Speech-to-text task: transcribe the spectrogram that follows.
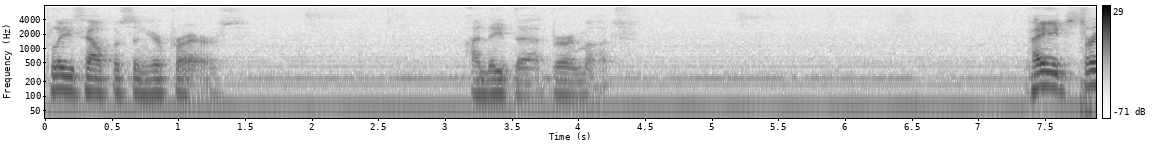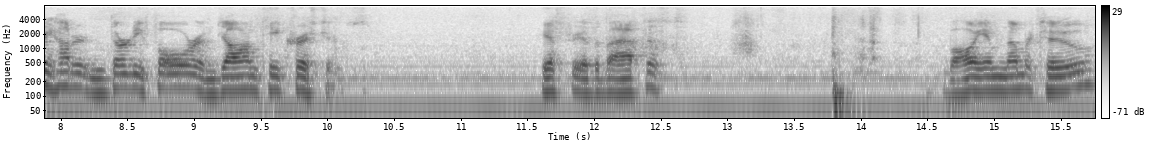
Please help us in your prayers. I need that very much. Page 334 in John T. Christian's History of the Baptist, volume number two.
